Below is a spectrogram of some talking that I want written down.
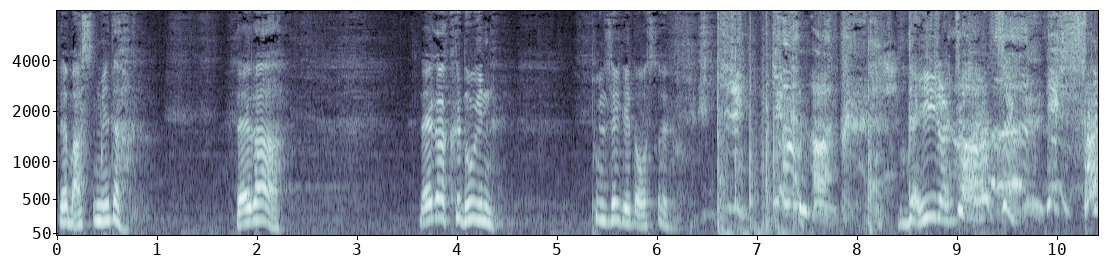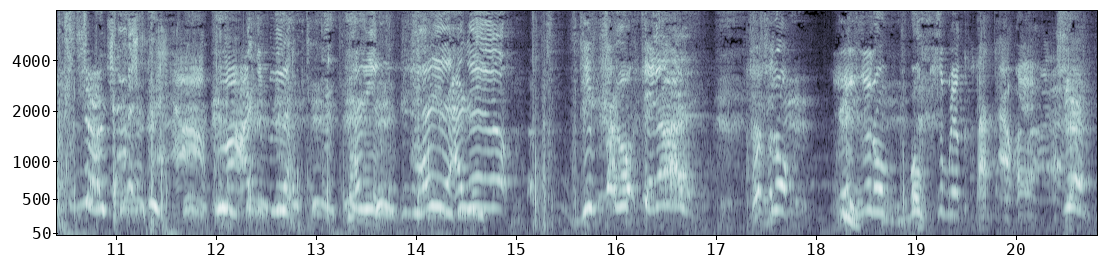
네, 맞습니다. 내가 내가 그 노인 분쇄기에 넣었어요. 내 이럴 줄 알았어. 이 삼장. 아닙니다. 아니, 아니 아니에요. 김창옥 씨는 스스로 스스로 목숨을 끊었다고요.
